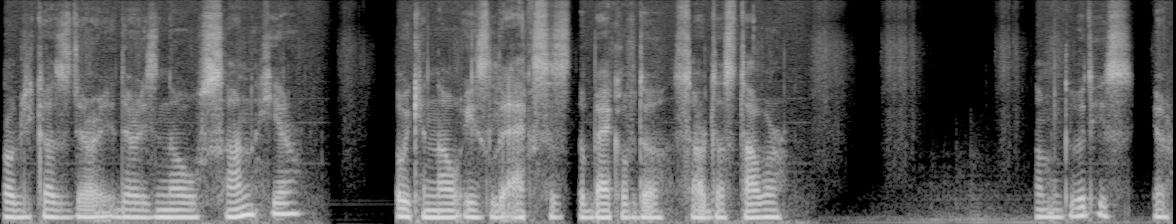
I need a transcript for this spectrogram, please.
Probably because there there is no sun here. So we can now easily access the back of the Xardas Tower. some goodies here.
